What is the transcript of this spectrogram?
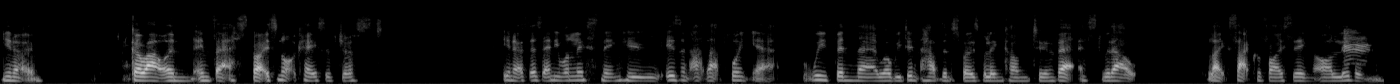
you know, go out and invest? But it's not a case of just, you know, if there's anyone listening who isn't at that point yet, we've been there where we didn't have the disposable income to invest without like sacrificing our living,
